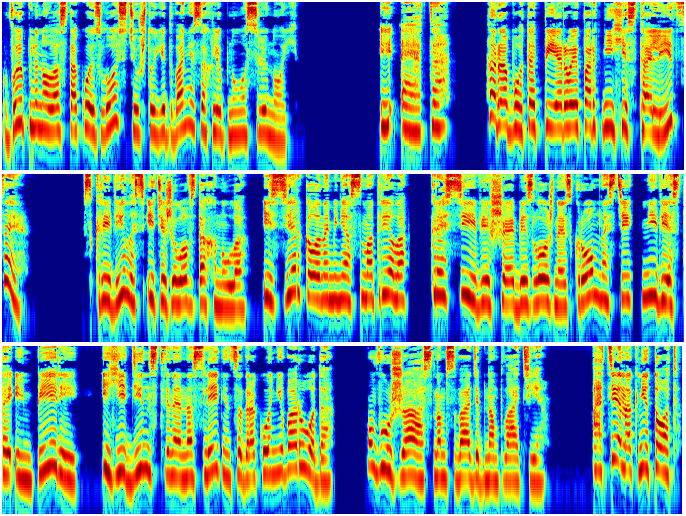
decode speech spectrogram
Выплюнула с такой злостью, что едва не захлебнула слюной. «И это работа первой портнихи столицы?» Скривилась и тяжело вздохнула. Из зеркала на меня смотрела красивейшая без ложной скромности невеста империи и единственная наследница драконьего рода в ужасном свадебном платье. «Оттенок не тот!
